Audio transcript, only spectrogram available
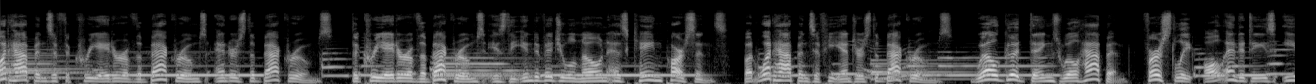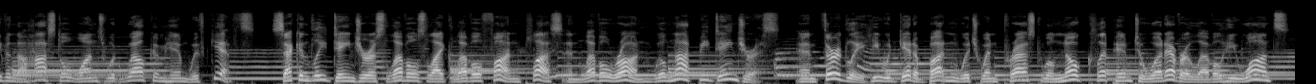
What happens if the creator of the backrooms enters the backrooms? The creator of the backrooms is the individual known as Kane Parsons. But what happens if he enters the backrooms? Well, good things will happen. Firstly, all entities, even the hostile ones, would welcome him with gifts. Secondly, dangerous levels like Level Fun Plus and Level Run will not be dangerous. And thirdly, he would get a button which when pressed will no clip him to whatever level he wants.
